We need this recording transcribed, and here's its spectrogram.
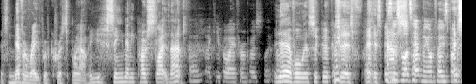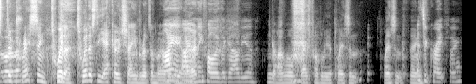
it's never rape with Chris Brown. Have you seen any posts like that? I, I keep away from posts like that. Yeah, well, it's a good because it is. It is. Is this what's happening on Facebook It's at the moment? depressing. Twitter. Twitter's the echo chamber at the moment. I, you know? I only follow the Guardian. Oh, well, that's probably a pleasant, pleasant thing. It's a great thing.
